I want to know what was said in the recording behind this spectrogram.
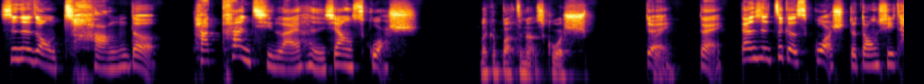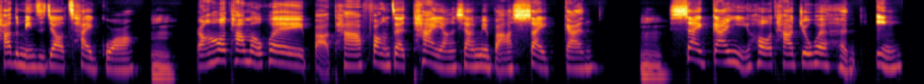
是那种长的，它看起来很像 squash， Like a butternut squash. 对 对，但是这个 squash 的东西，它的名字叫菜瓜，嗯，然后他们会把它放在太阳下面，把它晒干，Mm. 晒干以后它就会很硬，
